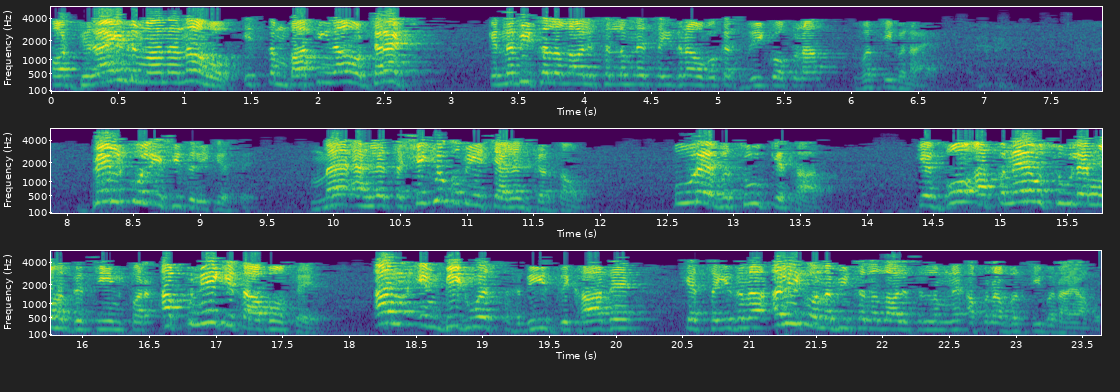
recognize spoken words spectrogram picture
اور ڈرائیوڈ مانا نہ ہو استمباتی نہ ہو ڈائریکٹ کہ نبی صلی اللہ علیہ وسلم نے سیدنا بکر صدیق کو اپنا وسیع بنایا۔ بالکل اسی طریقے سے۔ میں اہل تشیع کو بھی یہ چیلنج کرتا ہوں پورے وسوخ کے ساتھ کہ وہ اپنے اصول محدثین پر اپنی کتابوں سے ان امبیگوس حدیث دکھا دیں کہ سیدنا علی کو نبی صلی اللہ علیہ وسلم نے اپنا وسیع بنایا ہو۔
